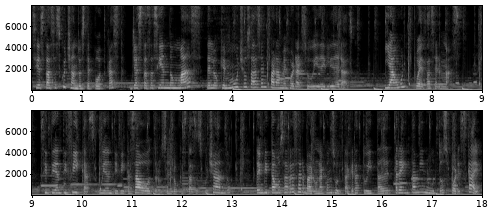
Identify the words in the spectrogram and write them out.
Si estás escuchando este podcast, ya estás haciendo más de lo que muchos hacen para mejorar su vida y liderazgo. Y aún puedes hacer más. Si te identificas o identificas a otros en lo que estás escuchando, te invitamos a reservar una consulta gratuita de 30 minutos por Skype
